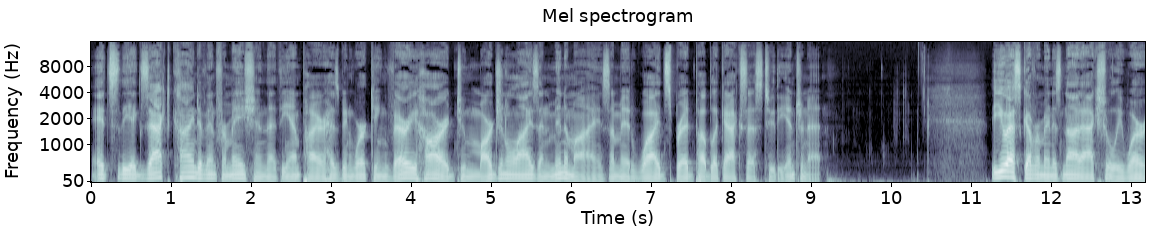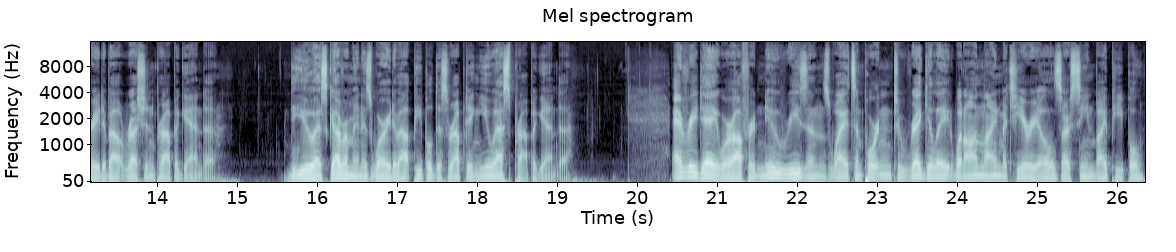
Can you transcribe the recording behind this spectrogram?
It's the exact kind of information that the empire has been working very hard to marginalize and minimize amid widespread public access to the internet. The U.S. government is not actually worried about Russian propaganda. The U.S. government is worried about people disrupting U.S. propaganda. Every day, we're offered new reasons why it's important to regulate what online materials are seen by people.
